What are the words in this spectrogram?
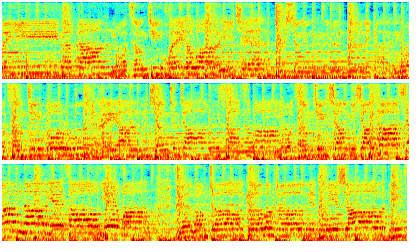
唯一的答案。我曾经毁了我的一心像你，像他，像那野草野花，绝望着，渴望着，也哭也笑平凡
